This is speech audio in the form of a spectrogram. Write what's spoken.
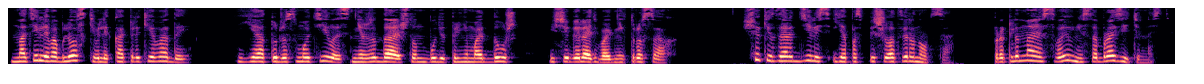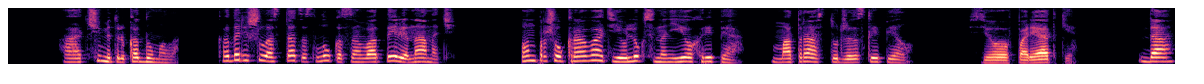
На теле поблескивали капельки воды. Я тут же смутилась, не ожидая, что он будет принимать душ и щеголять в одних трусах. Щеки зарделись, я поспешил отвернуться, проклиная свою несообразительность. А о чем я только думала, когда решил остаться с Лукасом в отеле на ночь. Он прошел к кровати и улегся на нее, хрипя. Матрас тут же заскрипел. — Все в порядке? — Да.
